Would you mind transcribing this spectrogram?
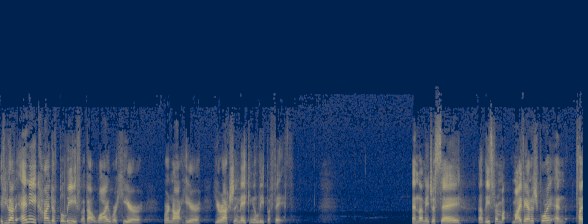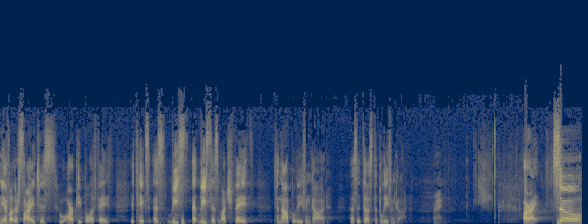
if you have any kind of belief about why we're here or not here, you're actually making a leap of faith. And let me just say, at least from my vantage point, and plenty of other scientists who are people of faith, it takes as least, at least as much faith to not believe in God as it does to believe in God. Right? All right, so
